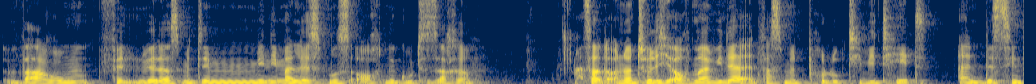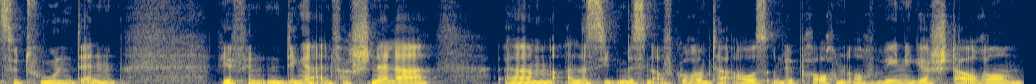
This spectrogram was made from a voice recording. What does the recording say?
warum finden wir das mit dem Minimalismus auch eine gute Sache? Das hat auch natürlich auch mal wieder etwas mit Produktivität ein bisschen zu tun, denn wir finden Dinge einfach schneller, ähm, alles sieht ein bisschen aufgeräumter aus und wir brauchen auch weniger Stauraum.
